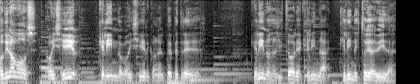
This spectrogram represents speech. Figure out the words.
Continuamos coincidir. Qué lindo coincidir con el PP3. Qué lindas esas historias, qué linda, qué linda historia de vida,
